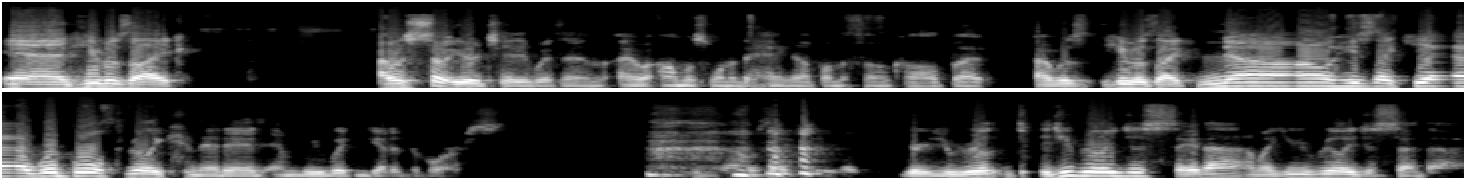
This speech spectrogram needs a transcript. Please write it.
And he was like, I was so irritated with him. I almost wanted to hang up on the phone call, but I was. He was like, "No," he's like, "Yeah, we're both really committed, and we wouldn't get a divorce." I was like, you really, "Did you really just say that?" I'm like, "You really just said that."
